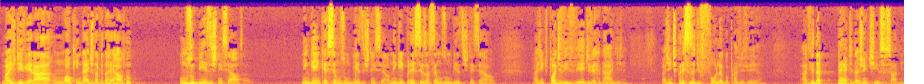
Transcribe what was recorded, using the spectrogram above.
mas de virar um Walking Dead da vida real. Um zumbi existencial, sabe? Ninguém quer ser um zumbi existencial. Ninguém precisa ser um zumbi existencial. A gente pode viver de verdade. A gente precisa de fôlego para viver. A vida pede da gente isso, sabe?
